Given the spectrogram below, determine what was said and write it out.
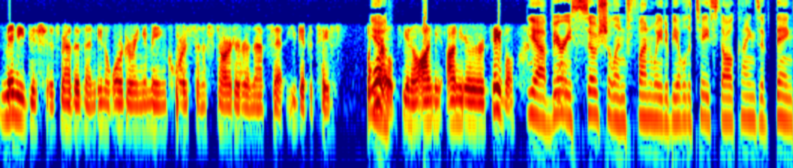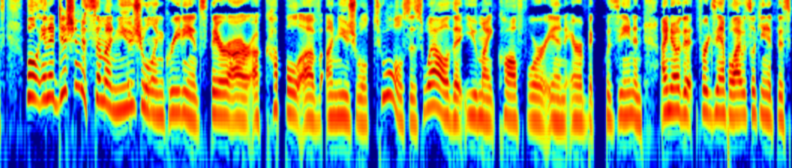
many dishes rather than, you know, ordering a main course and a starter, and that's it. You get to taste the Yeah. world, you know, on on your table. Yeah, very social and fun way to be able to taste all kinds of things. Well, in addition to some unusual ingredients, there are a couple of unusual tools as well that you might call for in Arabic cuisine. And I know that, for example, I was looking at this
